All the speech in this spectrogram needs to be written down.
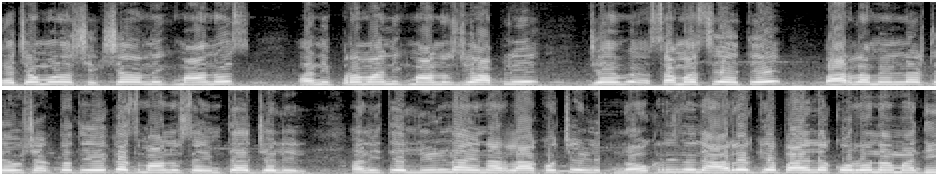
याच्यामुळं शैक्षणिक माणूस आणि प्रामाणिक माणूस जे आपले जे समस्या आहे ते पार्लमेंटला ठेवू शकतो. ते एकच माणूस आहे इम्तियाज जलील. आणि ते लिळणं येणार लाखोचे नोकरी आणि आरोग्य पाहिलं कोरोनामध्ये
